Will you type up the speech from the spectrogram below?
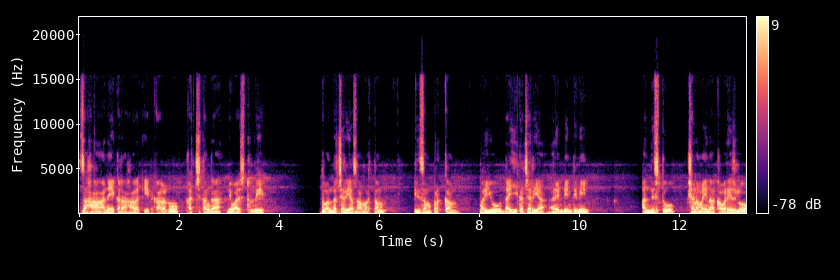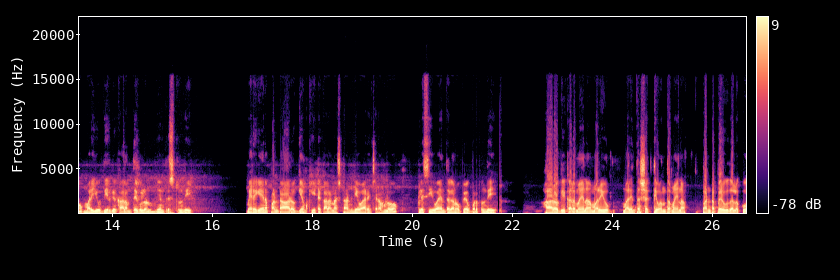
సహా అనేక రకాల కీటకాలను ఖచ్చితంగా నివారిస్తుంది. ద్వంద్వ చర్య సామర్థ్యం ఇది సంపర్కం మరియు దైహిక చర్య రెండింటిని అందిస్తూ క్షణమైన కవరేజ్లో మరియు దీర్ఘకాలం తెగులను నియంత్రిస్తుంది. మెరుగైన పంట ఆరోగ్యం కీటకాల నష్టాన్ని నివారించడంలో ప్లెసివా ఎంతగానో ఉపయోగపడుతుంది. ఆరోగ్యకరమైన మరియు మరింత శక్తివంతమైన పంట పెరుగుదలకు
